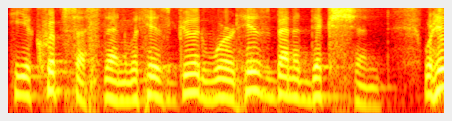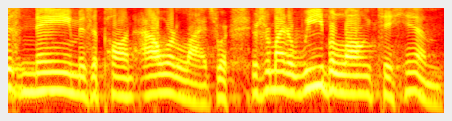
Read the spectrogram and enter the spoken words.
He equips us then with his good word, his benediction, where his name is upon our lives, where it's a reminder we belong to him.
